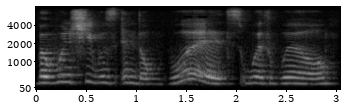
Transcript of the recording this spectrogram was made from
But when she was in the woods with Will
